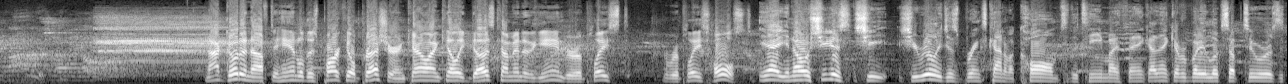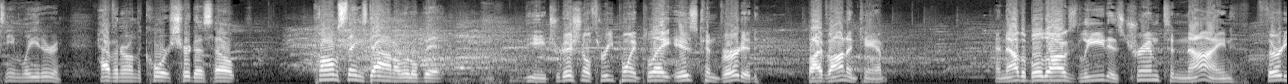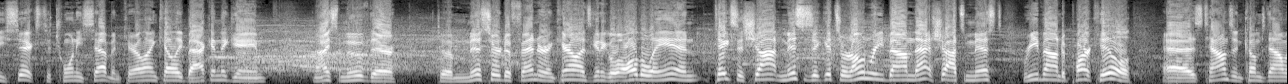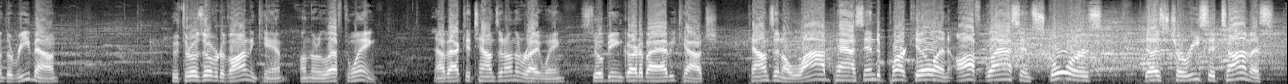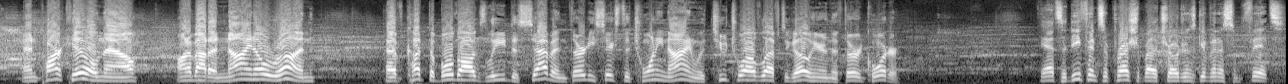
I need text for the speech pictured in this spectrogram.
not good enough to handle this Park Hill pressure, and Caroline Kelly does come into the game to replace to replace Holst. Yeah, you know, she just she she really just brings kind of a calm to the team. I think. I think everybody looks up to her as the team leader, and having her on the court sure does help. Calms things down a little bit. The traditional three-point play is converted by Vonenkamp. And now the Bulldogs' lead is trimmed to nine, 36 to 27. Caroline Kelly back in the game. Nice move there to miss her defender, and Caroline's going to go all the way in. Takes a shot, misses it, gets her own rebound. That shot's missed. Rebound to Park Hill as Townsend comes down with the rebound, who throws over to Vonenkamp on the left wing. Now back to Townsend on the right wing, still being guarded by Abby Couch. Townsend a lob pass into Park Hill and off glass and scores does Teresa Thomas. And Park Hill now on about a 9 0 run have cut the Bulldogs' lead to 7, 36 to 29, with 2.12 left to go here in the third quarter. Yeah, it's a defensive pressure by the Trojans giving us some fits.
